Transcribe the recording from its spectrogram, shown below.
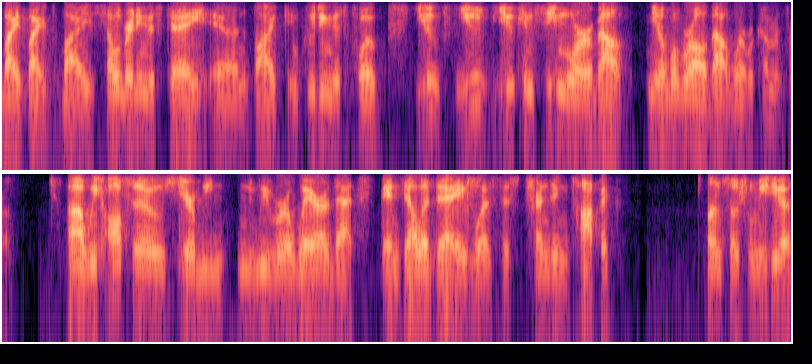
by, by, by celebrating this day and by including this quote, you, you, you can see more about you know, what we're all about and where we're coming from. Uh, we also here we we were aware that Mandela Day was this trending topic on social media,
